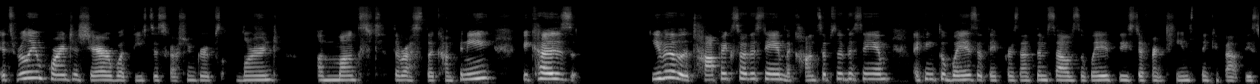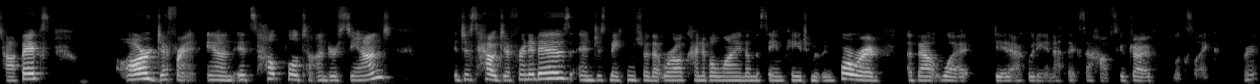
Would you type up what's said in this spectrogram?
it's really important to share what these discussion groups learned amongst the rest of the company because even though the topics are the same, the concepts are the same, I think the ways that they present themselves, the ways these different teams think about these topics are different. And it's helpful to understand just how different it is and just making sure that we're all kind of aligned on the same page moving forward about what data equity and ethics at HopSkip Drive looks like, right?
